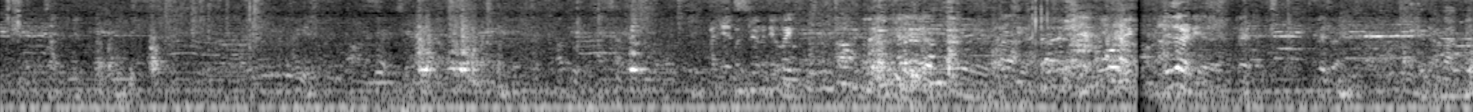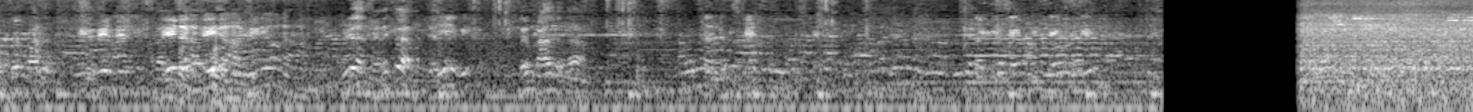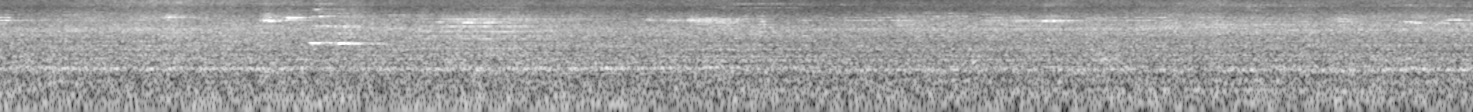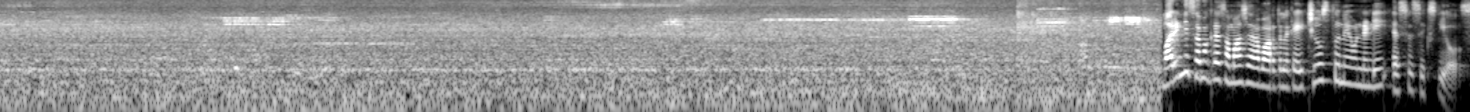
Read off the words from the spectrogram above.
కదా మరిన్ని సమగ్ర సమాచార వార్తలకై చూస్తూనే ఉండండి ఎస్వి సిక్స్ న్యూస్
